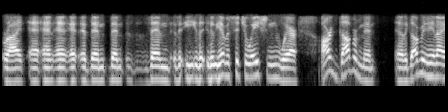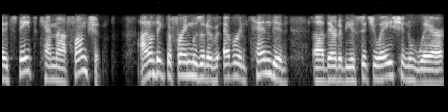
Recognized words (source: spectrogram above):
right, and, and, and then then then you have a situation where our government, uh, the government of the United States, cannot function. I don't think the framers would have ever intended uh, there to be a situation where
